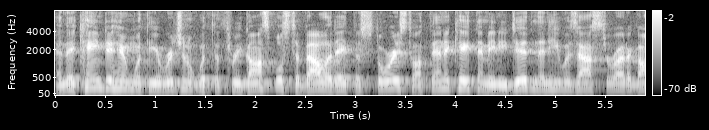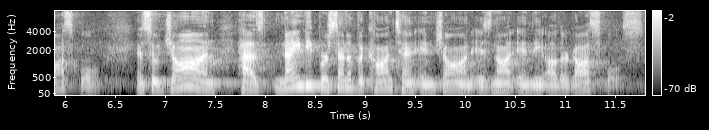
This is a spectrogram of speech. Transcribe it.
And they came to him with the original, with the three gospels to validate the stories, to authenticate them, and he did, and then he was asked to write a gospel. And so John has 90% of the content in John is not in the other gospels.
